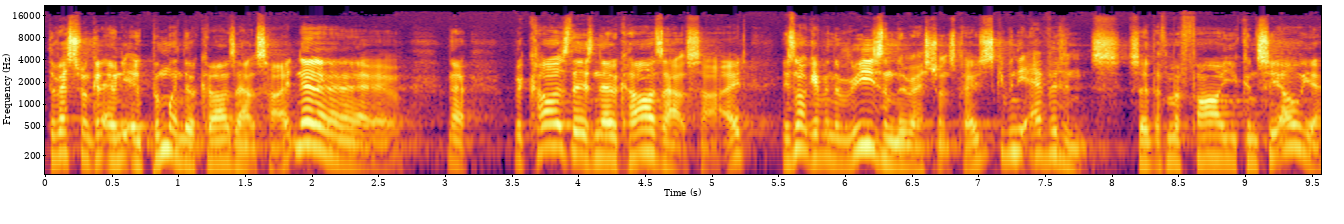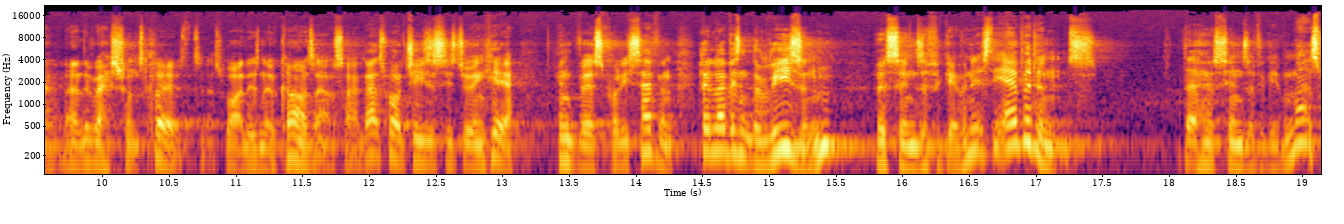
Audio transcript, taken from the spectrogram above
the restaurant can only open when there are cars outside? No, no, no, no, no. No, because there's no cars outside, it's not given the reason the restaurant's closed, it's given the evidence. So that from afar you can see, oh yeah, no, the restaurant's closed. That's why there's no cars outside. That's what Jesus is doing here in verse 47. Her love isn't the reason her sins are forgiven, it's the evidence that her sins are forgiven. That's,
